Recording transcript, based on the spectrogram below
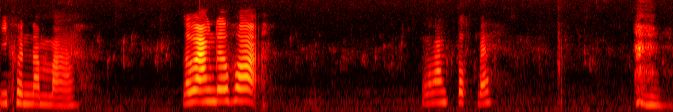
มีคนนำมา ระวังเด้อพ่อ ระวังตกได้บ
